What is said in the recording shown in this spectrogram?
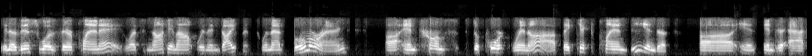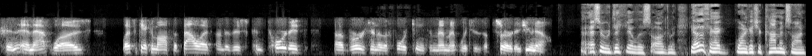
You know, this was their plan A. Let's knock him out with indictments. When that boomeranged uh, and Trump's support went up, they kicked plan B into uh, in, into action, and that was let's kick him off the ballot under this contorted uh, version of the 14th Amendment, which is absurd, as you know. That's a ridiculous argument. The other thing I want to get your comments on,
